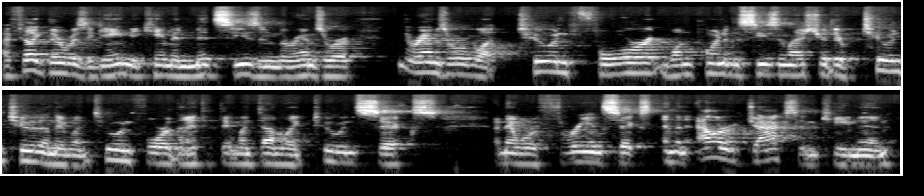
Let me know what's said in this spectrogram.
I feel like there was a game he came in mid-season. The Rams were the Rams were what two and four at one point of the season last year. They were two and two, then they went two and four. Then I think they went down to like two and six, and then were three and six. And then Alaric Jackson came in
